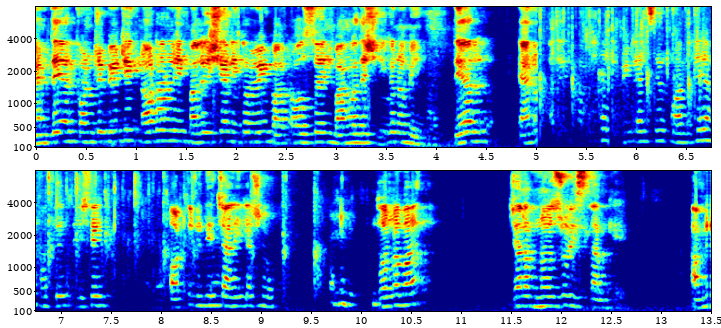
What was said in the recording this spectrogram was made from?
and they are contributing not only in Malaysian economy but also in Bangladesh economy. They are অর্থনীতির চালিকা শক্তি। ধন্যবাদ, জনাব নজরুল ইসলামকে। আমি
